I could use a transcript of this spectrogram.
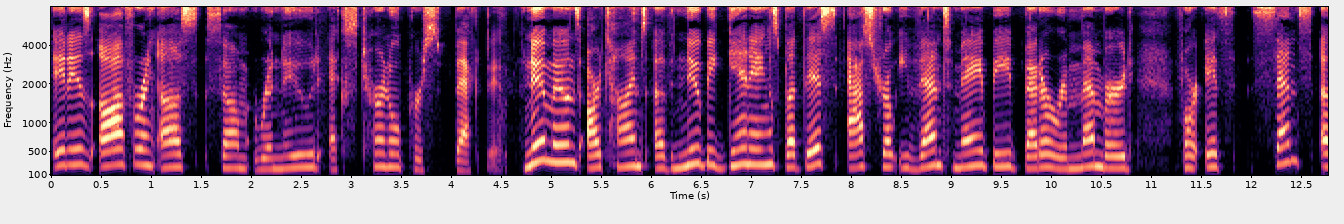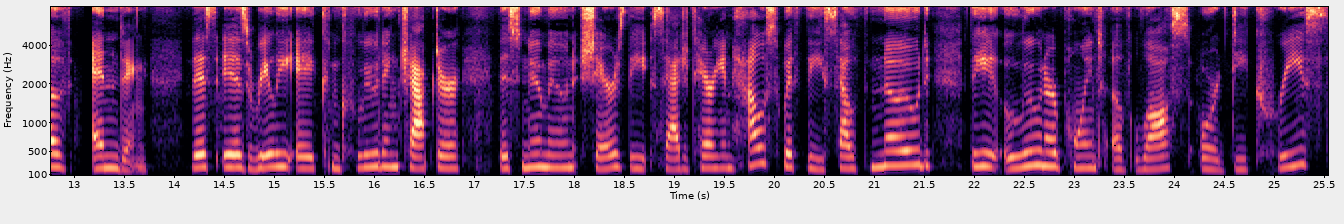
It is offering us some renewed external perspective. New moons are times of new beginnings, but this astro event may be better remembered for its sense of ending. This is really a concluding chapter this new moon shares the Sagittarian house with the South Node, the lunar point of loss or decrease.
